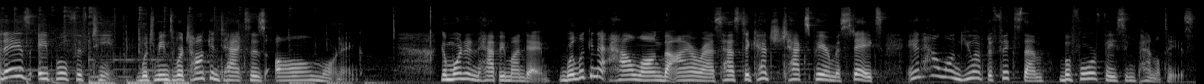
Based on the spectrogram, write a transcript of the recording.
Today is April 15th, which means we're talking taxes all morning. Good morning and happy Monday. We're looking at how long the IRS has to catch taxpayer mistakes and how long you have to fix them before facing penalties.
